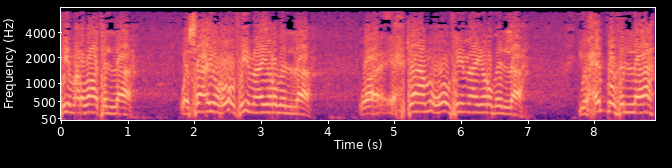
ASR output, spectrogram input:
في مرضاة الله وسعيه فيما يرضي الله واحجامه فيما يرضي الله. يحب في الله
